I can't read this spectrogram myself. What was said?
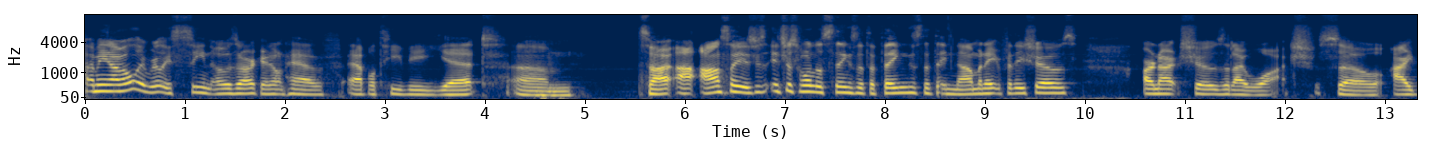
I mean, I've only really seen Ozark. I don't have Apple TV yet. Um, mm-hmm. So honestly, it's just it's just one of those things that the things that they nominate for these shows are not shows that I watch. So I,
